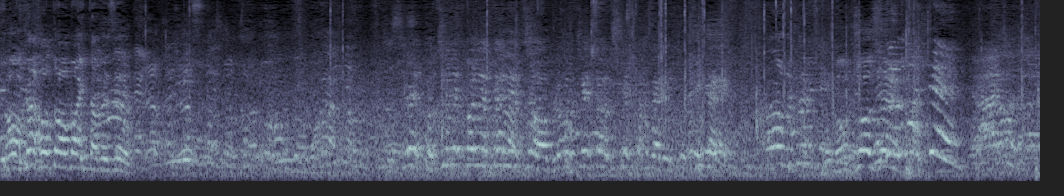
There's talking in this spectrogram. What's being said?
לא, קח אותו הביתה וזהו. to tyle pana tania co obrączę, to już się to zarytuje. No Józef!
